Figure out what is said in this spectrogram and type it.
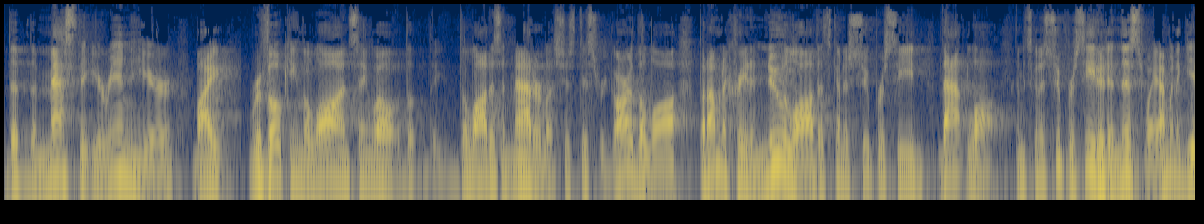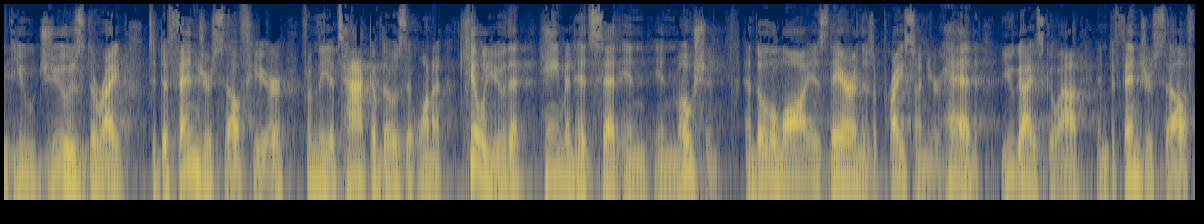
the, the mess that you're in here by revoking the law and saying, well, the, the, law doesn't matter, let's just disregard the law. But I'm going to create a new law that's going to supersede that law. And it's going to supersede it in this way. I'm going to give you Jews the right to defend yourself here from the attack of those that want to kill you that Haman had set in, in motion. And though the law is there and there's a price on your head, you guys go out and defend yourself,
